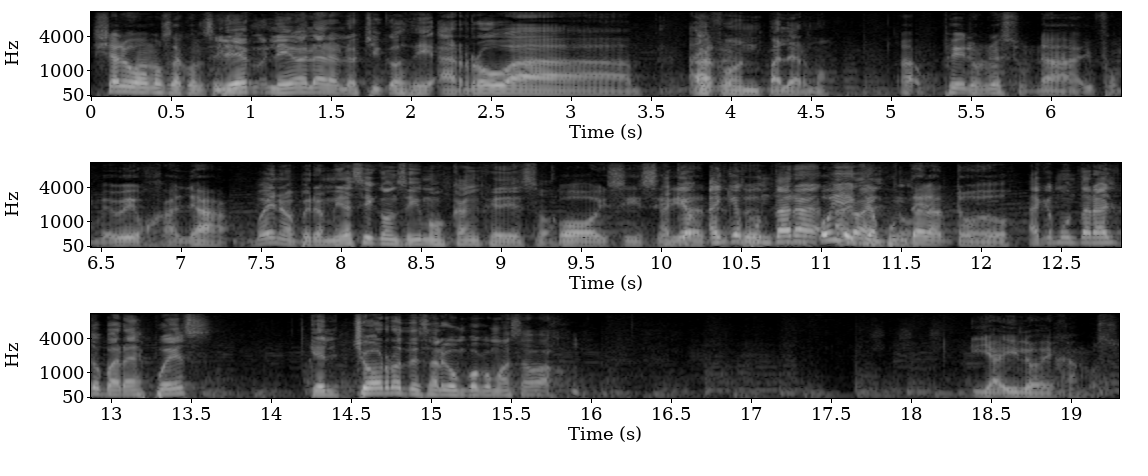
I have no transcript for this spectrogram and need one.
Ya lo vamos a conseguir. voy, a, le voy a hablar a los chicos de arroba iPhone Palermo. Ah, pero no es un iPhone, bebé, ojalá. Bueno, pero mirá si conseguimos canje de eso. Hoy sí, sería hay que apuntar a- Hoy a hay que alto. apuntar a todo. Hay que apuntar alto para después que el chorro te salga un poco más abajo. Y ahí lo dejamos.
